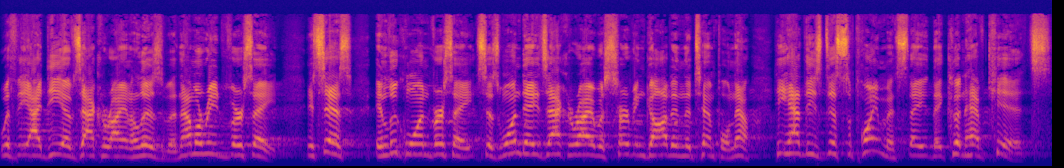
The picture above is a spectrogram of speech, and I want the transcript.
with the idea of Zechariah and Elizabeth. Now I'm going to read verse 8. It says in Luke 1, verse 8, it says, One day Zechariah was serving God in the temple. Now, he had these disappointments. They, they couldn't have kids.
